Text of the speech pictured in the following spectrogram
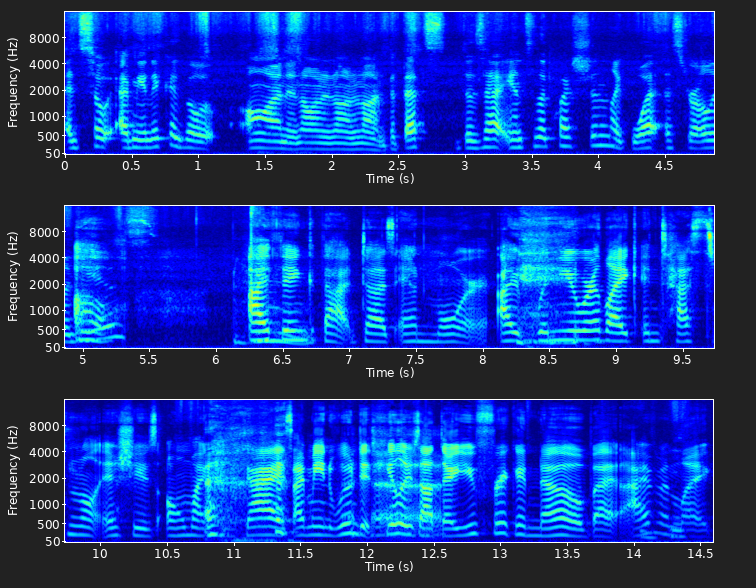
And so i mean it could go on and on and on and on but that's does that answer the question? Like what astrology Oh. is I mm-hmm. think that does and more. I when you were like intestinal issues, oh my god, guys, I mean wounded healers out there, you freaking know, but I've been mm-hmm. like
